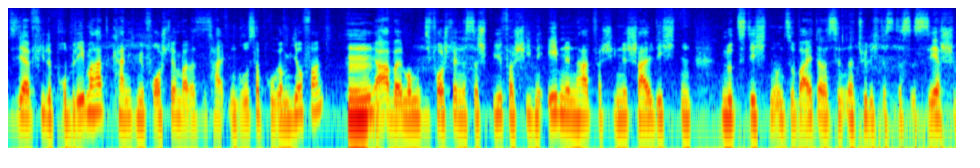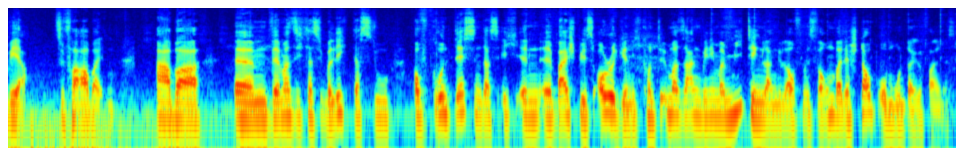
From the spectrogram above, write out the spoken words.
sehr viele Probleme hat, kann ich mir vorstellen, weil das ist halt ein großer Programmieraufwand. Mhm. Ja, weil man muss sich vorstellen, dass das Spiel verschiedene Ebenen hat, verschiedene Schalldichten, Nutzdichten und so weiter. Das sind natürlich, das, das ist sehr schwer zu verarbeiten. Aber ähm, wenn man sich das überlegt, dass du aufgrund dessen, dass ich in äh, Beispiel ist Oregon, ich konnte immer sagen, wenn jemand Meeting lang gelaufen ist, warum? Weil der Staub oben runtergefallen ist.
